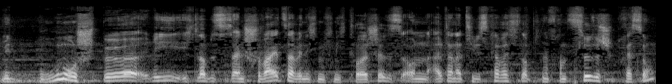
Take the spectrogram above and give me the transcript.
mit Bruno Spöri. Ich glaube, das ist ein Schweizer, wenn ich mich nicht täusche. Das ist auch ein alternatives Cover. Ich glaube, das ist eine französische Pressung,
